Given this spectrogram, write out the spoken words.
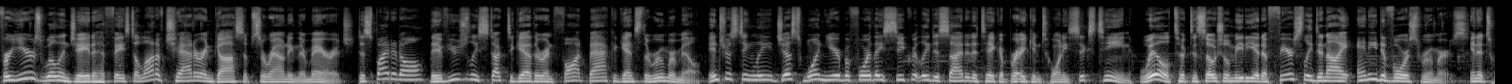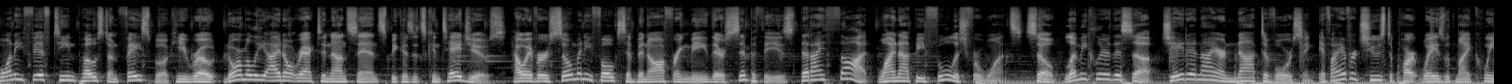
For years, Will and Jada have faced a lot of chatter and gossip surrounding their marriage. Despite it all, they've usually stuck together and fought back against the rumor mill. Interestingly, just one year before they secretly decided to take a break in 2016, Will took to social media to fiercely deny any divorce rumors. In a 2015 post on Facebook, he wrote, Normally, I don't react to nonsense because it's contagious. However, so many folks have been offering me their sympathies that I thought, why not be foolish for once? So, let me clear this up. Jada and I are not divorcing. If I ever choose to part ways with my queen,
